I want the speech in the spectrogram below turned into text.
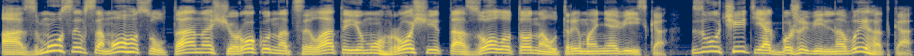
а змусив самого султана щороку надсилати йому гроші та золото на утримання війська. Звучить як божевільна вигадка,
